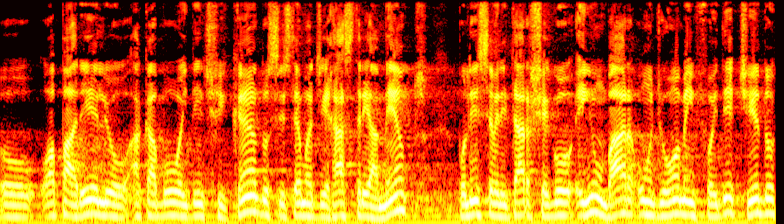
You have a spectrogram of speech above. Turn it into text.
O, o aparelho acabou identificando o sistema de rastreamento. Polícia Militar chegou em um bar onde o homem foi detido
